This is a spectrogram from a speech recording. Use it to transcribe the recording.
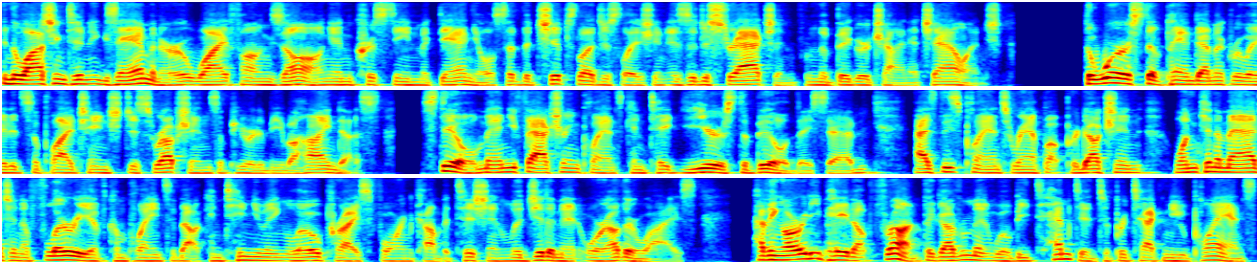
In the Washington Examiner, Weifeng Zhong and Christine McDaniel said the CHIPS legislation is a distraction from the bigger China challenge. The worst of pandemic related supply chain disruptions appear to be behind us. Still, manufacturing plants can take years to build, they said. As these plants ramp up production, one can imagine a flurry of complaints about continuing low price foreign competition, legitimate or otherwise. Having already paid up front, the government will be tempted to protect new plants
